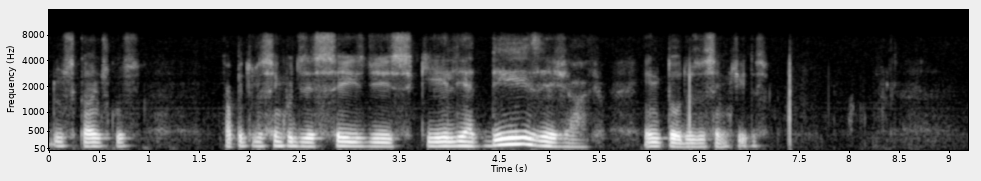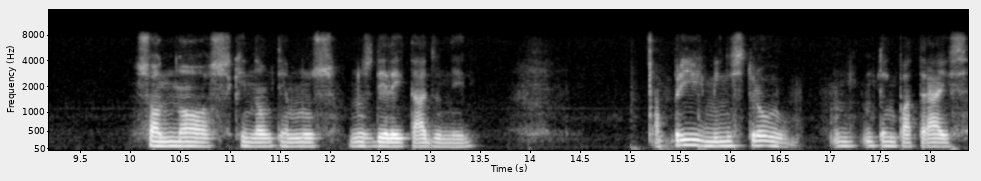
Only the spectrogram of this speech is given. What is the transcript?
dos Cânticos, capítulo 5,16, diz que ele é desejável em todos os sentidos. Só nós que não temos nos deleitado nele. A Pri ministrou um, um tempo atrás,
